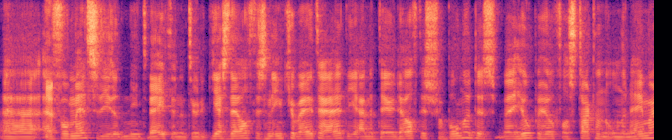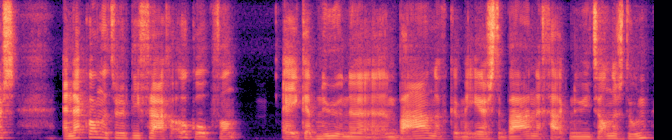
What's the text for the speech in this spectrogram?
Eh, En voor mensen die dat niet weten natuurlijk. Yes Delft is een incubator hè, die aan de TU Delft is verbonden. Dus we hielpen heel veel startende ondernemers. En daar kwam natuurlijk die vraag ook op van... Hey, ik heb nu een, eh, een baan of ik heb mijn eerste baan. Dan ga ik nu iets anders doen.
